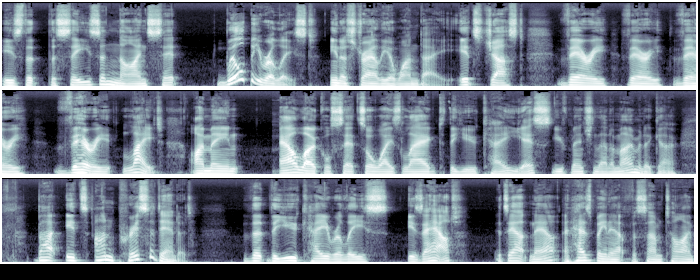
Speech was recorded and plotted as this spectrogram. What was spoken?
is that the season 9 set will be released in Australia one day. It's just very, very, very, very late. I mean, our local sets always lagged the UK. Yes, you've mentioned that a moment ago. But it's unprecedented that the UK release is out it's out now. It has been out for some time,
